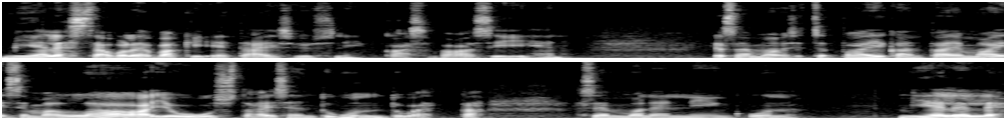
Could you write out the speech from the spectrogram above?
mielessä olevakin etäisyys niin kasvaa siihen. Ja samoin sitten se paikan tai maiseman laajuus tai sen tuntu, että semmoinen niin kuin mielelle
